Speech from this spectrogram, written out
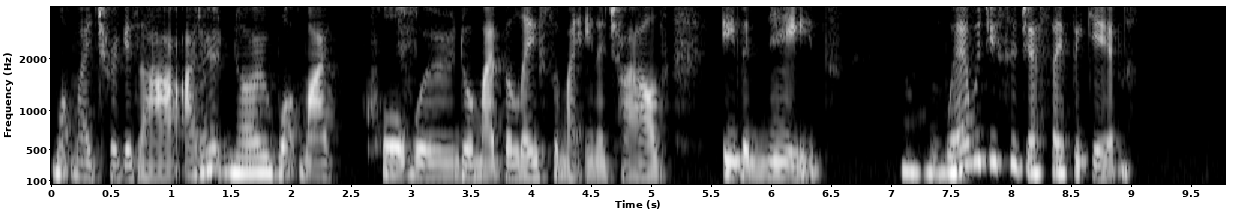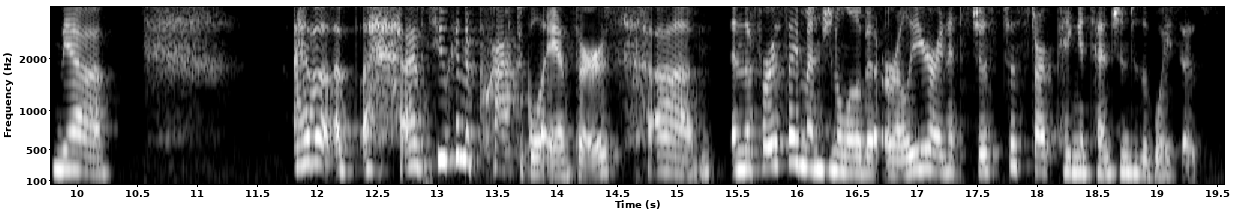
what my triggers are. I don't know what my core wound or my beliefs or my inner child even needs. Mm-hmm. Where would you suggest they begin? Yeah. I have a, a I have two kind of practical answers. Um, and the first I mentioned a little bit earlier, and it's just to start paying attention to the voices.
